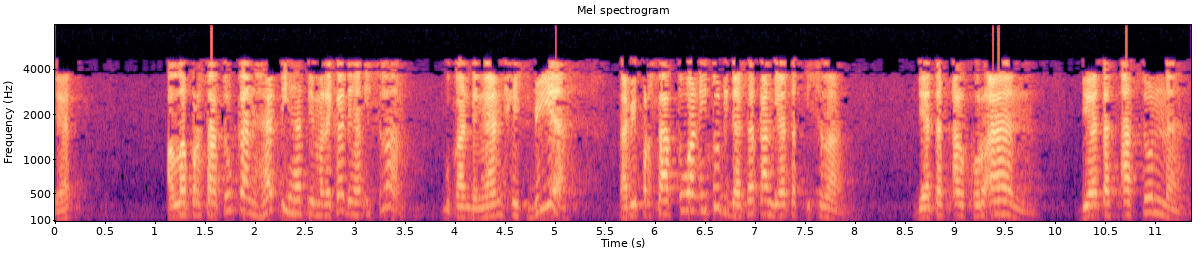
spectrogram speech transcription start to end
Ya. Allah persatukan hati-hati mereka dengan Islam, bukan dengan hizbiyah, tapi persatuan itu didasarkan di atas Islam. Di atas Al-Quran. Di atas As-Sunnah.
